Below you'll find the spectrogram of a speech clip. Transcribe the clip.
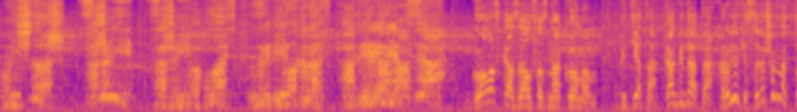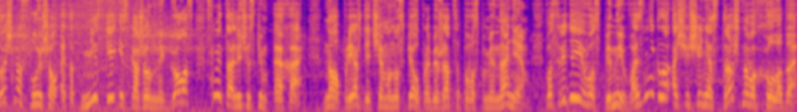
«Уничтожь! Сожри! Сожри его плоть! Выпей его кровь! Отбери у него все!» Голос казался знакомым. Где-то, когда-то Харуюки совершенно точно слышал этот низкий искаженный голос с металлическим эхо. Но прежде чем он успел пробежаться по воспоминаниям, посреди его спины возникло ощущение страшного холода,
